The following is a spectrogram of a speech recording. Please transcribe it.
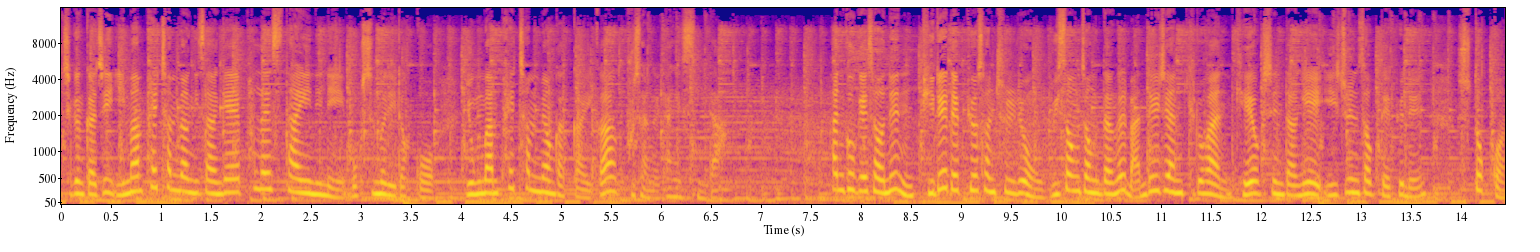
지금까지 2만 8천 명 이상의 팔레스타인인이 목숨을 잃었고 6만 8천 명 가까이가 부상을 당했습니다. 한국에서는 비례대표 선출용 위성정당을 만들지 않기로 한 개혁신당의 이준석 대표는 수도권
